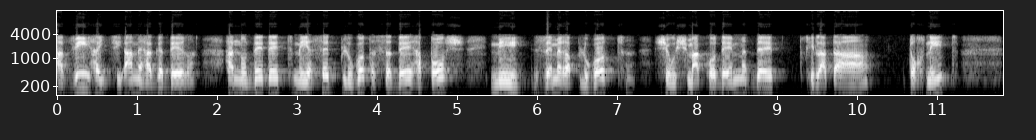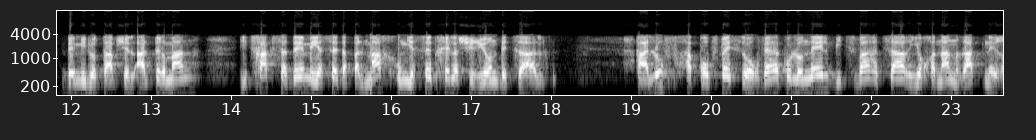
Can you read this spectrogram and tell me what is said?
אבי היציאה מהגדר, הנודדת, מייסד פלוגות השדה, הפוש, מזמר הפלוגות שהושמע קודם בתחילת התוכנית, במילותיו של אלתרמן. יצחק שדה, מייסד הפלמ"ח ומייסד חיל השריון בצה"ל. האלוף הפרופסור והקולונל בצבא הצאר יוחנן רטנר,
